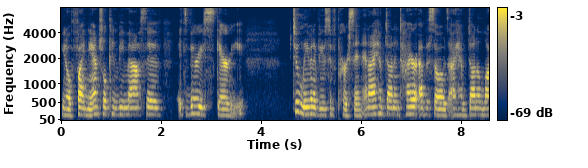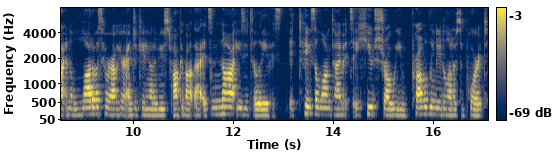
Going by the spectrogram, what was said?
you know, financial can be massive. It's very scary to leave an abusive person. And I have done entire episodes, I have done a lot, and a lot of us who are out here educating on abuse talk about that. It's not easy to leave. It's it takes a long time. It's a huge struggle. You probably need a lot of support.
